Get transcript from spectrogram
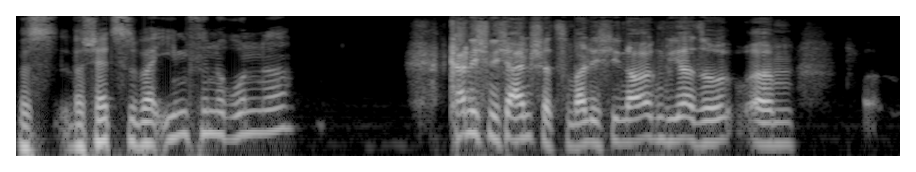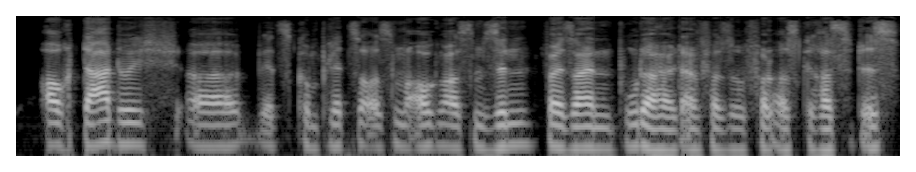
Was was schätzt du bei ihm für eine Runde? Kann ich nicht einschätzen, weil ich ihn auch irgendwie, also ähm, auch dadurch äh, jetzt komplett so aus dem Augen, aus dem Sinn, weil sein Bruder halt einfach so voll ausgerastet ist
